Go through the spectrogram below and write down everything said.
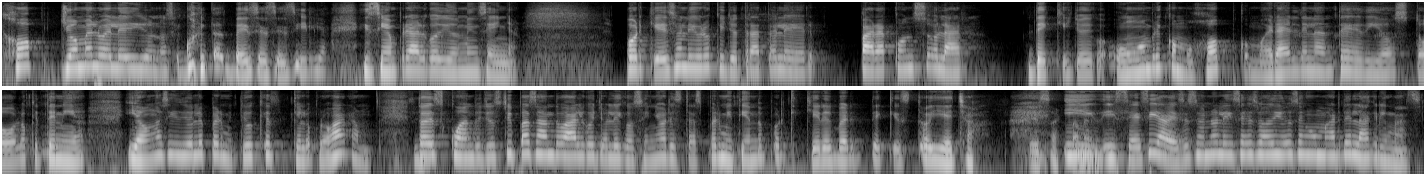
Job, yo me lo he leído no sé cuántas veces, Cecilia, y siempre algo Dios me enseña. Porque es un libro que yo trato de leer para consolar de que yo digo, un hombre como Job, como era él delante de Dios, todo lo que tenía, y aún así Dios le permitió que, que lo probaran. Entonces, cuando yo estoy pasando algo, yo le digo, Señor, estás permitiendo porque quieres ver de qué estoy hecha. Y, y Ceci, a veces uno le dice eso a Dios en un mar de lágrimas.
